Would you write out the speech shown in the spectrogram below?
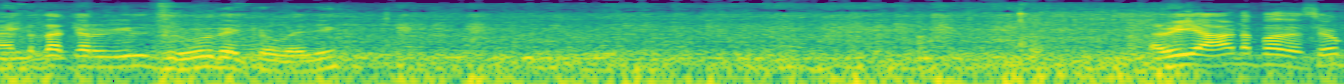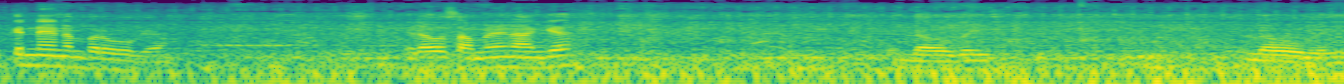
ਐਂਡ ਤੱਕ ਰੀਲ ਜ਼ਰੂਰ ਦੇਖਿਓ ਬਾਈ ਜੀ। ਅਭੀ ਆਹ ਡੱਬਾ ਦੱਸਿਓ, ਕਿੰਨੇ ਨੰਬਰ ਹੋ ਗਿਆ। ਜਿਹੜਾ ਉਹ ਸਾਹਮਣੇ ਲੰਘ ਗਿਆ। ਲਓ ਬਈ। ਲਓ ਬਈ।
